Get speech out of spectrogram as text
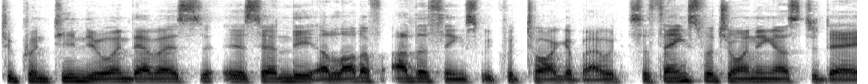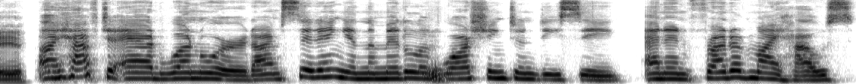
to continue. And there was uh, certainly a lot of other things we could talk about. So thanks for joining us today. I have to add one word. I'm sitting in the middle of Washington, D.C., and in front of my house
